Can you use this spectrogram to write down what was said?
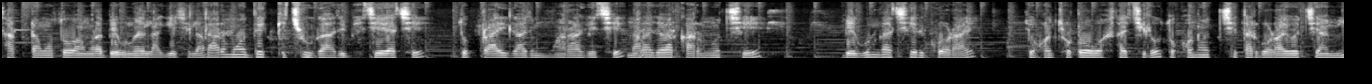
ষাটটা মতো আমরা বেগুন গাছ লাগিয়েছিলাম। তার মধ্যে কিছু গাছ বেঁচে আছে। তো প্রায় গাছ মারা গেছে। মারা যাওয়ার কারণ হচ্ছে বেগুন গাছের গোড়ায় যখন ছোট অবস্থায় ছিল, তখন হচ্ছে তার গোড়ায় হচ্ছে আমি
